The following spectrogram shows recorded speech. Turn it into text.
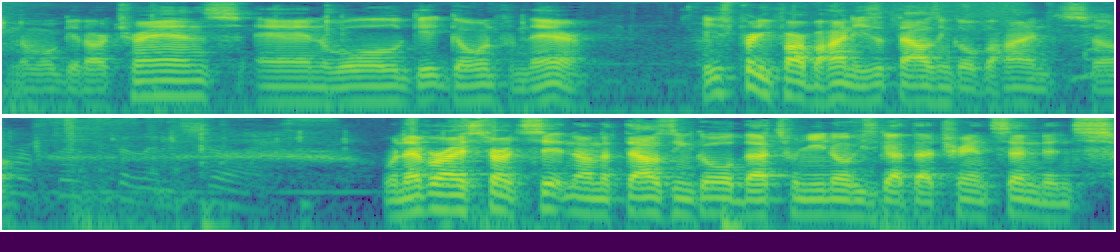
And then we'll get our trans, and we'll get going from there. He's pretty far behind. He's a thousand gold behind, so... Whenever I start sitting on a thousand gold, that's when you know he's got that transcendence.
